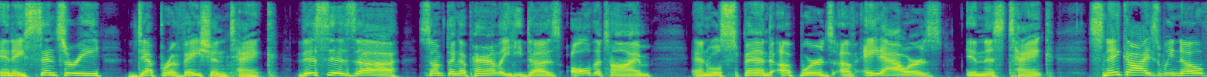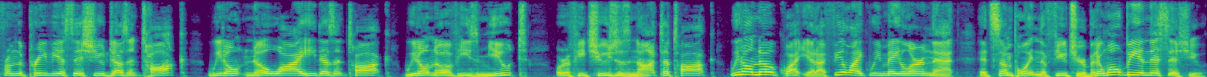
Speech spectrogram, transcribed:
in a sensory deprivation tank. This is uh, something apparently he does all the time and will spend upwards of eight hours in this tank. Snake Eyes, we know from the previous issue, doesn't talk. We don't know why he doesn't talk. We don't know if he's mute or if he chooses not to talk. We don't know quite yet. I feel like we may learn that at some point in the future, but it won't be in this issue.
